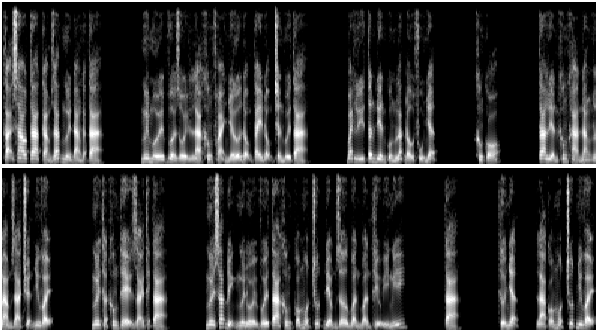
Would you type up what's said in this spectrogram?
Tại sao ta cảm giác ngươi đang gặp ta? Ngươi mới vừa rồi là không phải nhớ động tay động chân với ta. Bách lý tân điên cùng lắc đầu phủ nhận. Không có. Ta liền không khả năng làm ra chuyện như vậy. Ngươi thật không thể giải thích ta. Ngươi xác định ngươi đối với ta không có một chút điểm dơ bẩn bẩn thiểu ý nghĩ. Ta. Thừa nhận, là có một chút như vậy.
